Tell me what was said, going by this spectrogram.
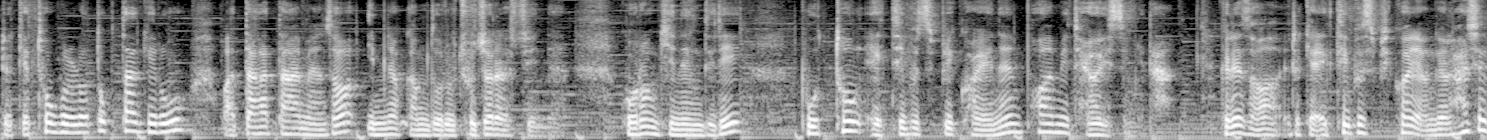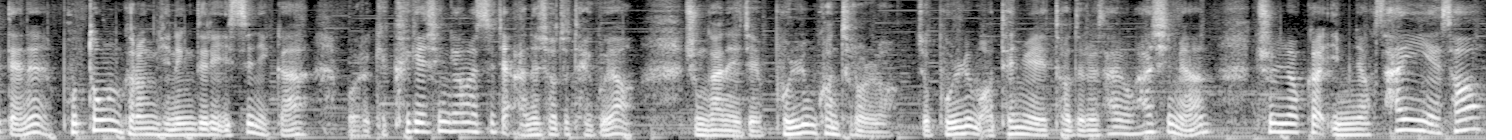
이렇게 토글로 똑딱이로 왔다 갔다 하면서 입력 감도를 조절할 수 있는 그런 기능들이 보통 active 스피커에는 포함이 되어 있습니다. 그래서 이렇게 active 스피커에 연결을 하실 때는 보통은 그런 기능들이 있으니까 뭐 이렇게 크게 신경을 쓰지 않으셔도 되고요. 중간에 이제 볼륨 컨트롤러, 즉 볼륨 attenuator들을 사용하시면 출력과 입력 사이에서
